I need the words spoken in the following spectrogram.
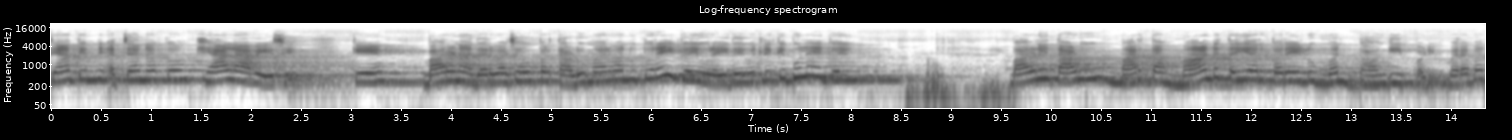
ત્યાં તેમને અચાનક ખ્યાલ આવે છે કે બારણા દરવાજા ઉપર તાળું મારવાનું તો રહી ગયું રહી ગયું એટલે કે ભૂલાઈ ગયું. બારણે તાળું મારતા માંડ તૈયાર કરેલું મન ભાંગી પડ્યું. બરાબર?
